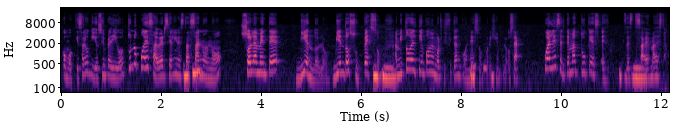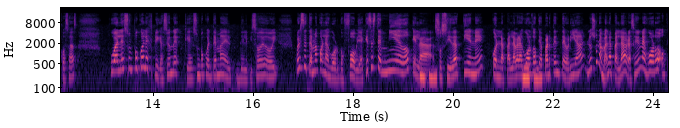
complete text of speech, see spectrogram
como que es algo que yo siempre digo, tú no puedes saber si alguien está sano o no, solamente viéndolo, viendo su peso. A mí todo el tiempo me mortifican con eso, por ejemplo. O sea, ¿cuál es el tema tú que sabes más de estas cosas? ¿Cuál es un poco la explicación de, que es un poco el tema del, episodio de hoy? ¿Cuál es este tema con la gordofobia? ¿Qué es este miedo que la sociedad tiene con la palabra gordo, que aparte en teoría no es una mala palabra? Si alguien es gordo, ok,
